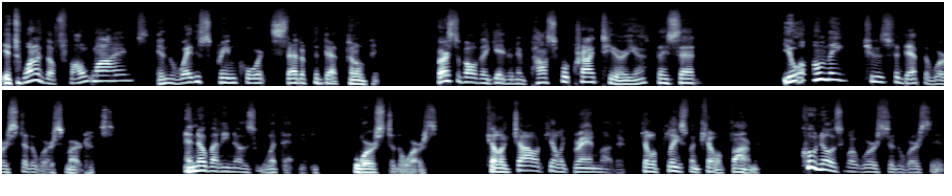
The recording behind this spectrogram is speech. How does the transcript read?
It's one of the fault lines in the way the Supreme Court set up the death penalty. First of all, they gave an impossible criteria. They said, you only choose for death the worst of the worst murders. And nobody knows what that means. Worst of the worst. Kill a child, kill a grandmother, kill a policeman, kill a farmer. Who knows what worst of the worst is?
